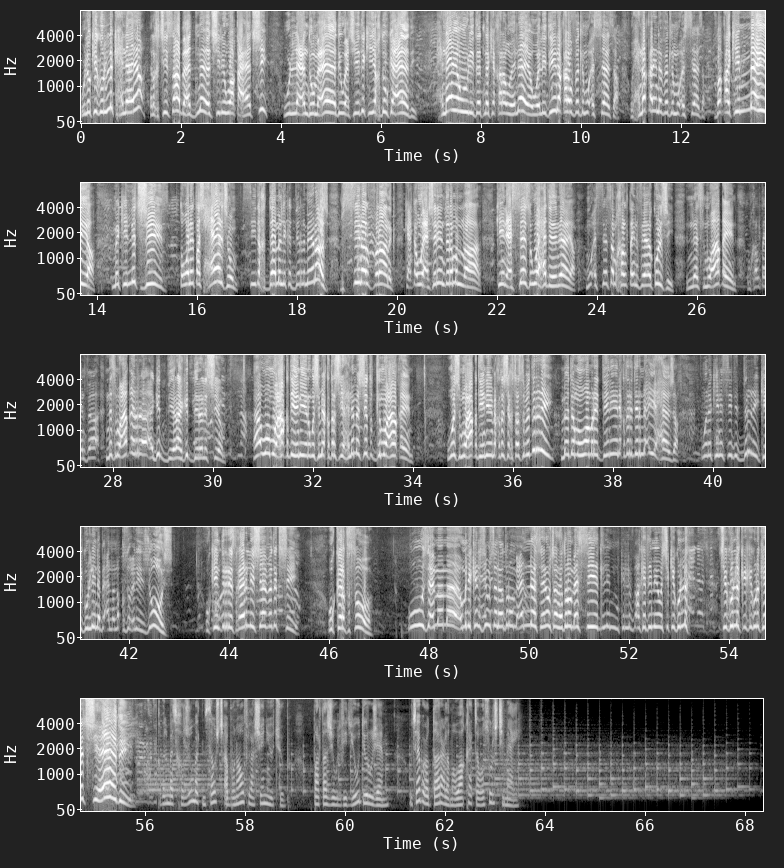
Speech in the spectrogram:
ولا كيقول لك حنايا الإغتصاب عندنا هادشي اللي واقع هادشي ولا عندهم عادي واعتيادي كياخذوك عادي. حنايا وليداتنا كيقراو هنايا والدينا قراو في هذه المؤسسة وحنا قرينا في هذه المؤسسة. باقا كيما هي ما كاين لا تجهيز طواليطه شحالتهم السيدة خدامة اللي كدير الميناج بالسينه الفرانك كيعطيوها 20 درهم النهار. كاين عساس واحد هنايا. مؤسسة مخلطين فيها كل شيء الناس المعاقين مخلطين فيها الناس المعاقين راه قدي راه قدي راه لشيهم ها هو معاق ذهنيا واش ما يقدرش حنا ماشي ضد المعاقين. واش معاق ذهنيا ما يقدرش يغتصب دري مادام هو مريض ذهنيا يقدر يدير لنا أي حاجة. ولكن سيدي الدري كيقول لنا بأن نقزوا عليه جوج. وكاين دري صغير اللي شاف هذاك الشيء وكرفصوه. وزعما ما وملي كنجيو تنهضروا مع الناس هنا وتنهضروا مع السيد اللي مكلف في اكاديميه واش كيقول لك؟ تيقول لك كيقول لك هذا الشيء عادي قبل ما تخرجوا ما تنسوش تابوناو في la chaîne يوتيوب. وبارطاجيو الفيديو وديروا j'aime. وتابعوا الدار على مواقع التواصل الاجتماعي.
